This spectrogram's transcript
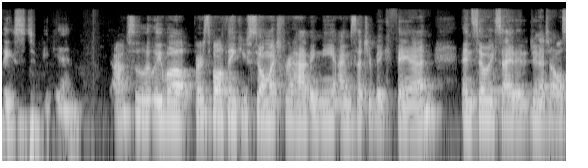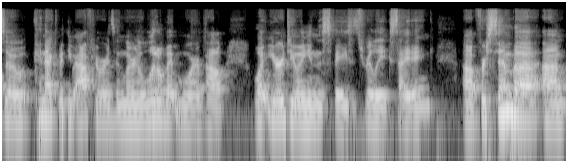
place to begin. Absolutely. Well, first of all, thank you so much for having me. I'm such a big fan and so excited, Jeanette, to also connect with you afterwards and learn a little bit more about what you're doing in the space. It's really exciting. Uh, for Symba, um,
